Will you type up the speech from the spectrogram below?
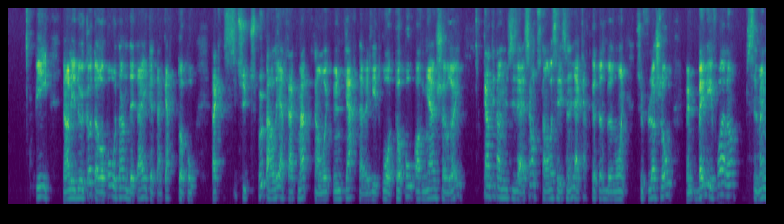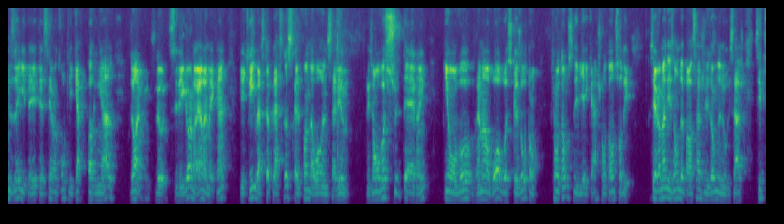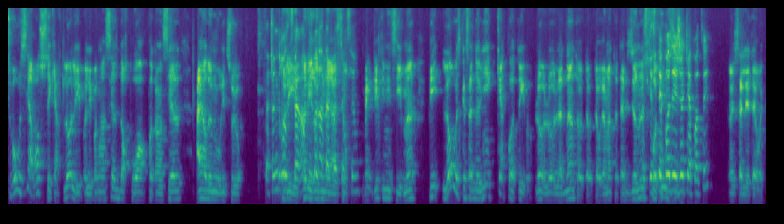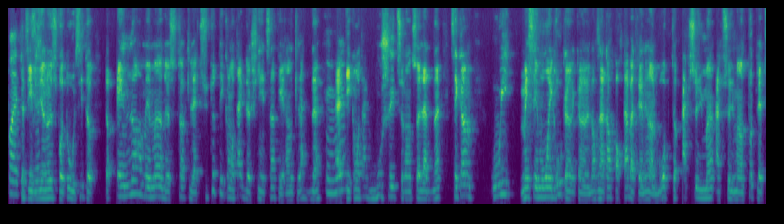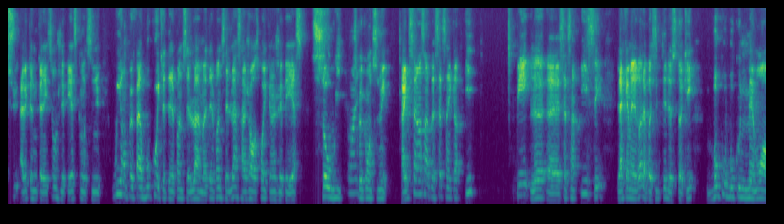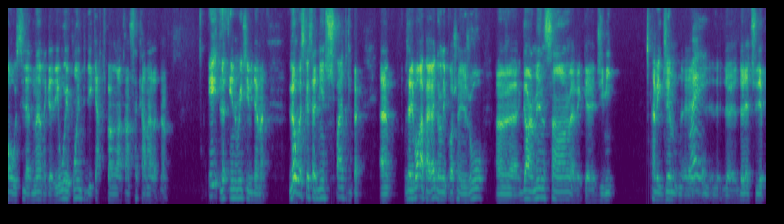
Puis, dans les deux cas, tu n'auras pas autant de détails que ta carte topo. Fait que si tu, tu peux parler à TrackMap, tu t'envoies une carte avec les trois topo, orignal, chevreuil. Quand tu es en utilisation, tu t'en vas sélectionner la carte que tu as besoin. Tu flushes l'autre. Bien des fois, là, Sylvain disait, il était testé entre autres les cartes orignales. Il dit, ouais, c'est des gars en arrière d'un écran, ils écrivent à cette place-là, ce serait le fun d'avoir une saline. Mais on va sur le terrain, puis on va vraiment voir où est-ce que les autres ont. Puis on tombe sur des vieilles caches, on tombe sur des. C'est vraiment des zones de passage, des zones de nourrissage. C'est que tu vas aussi avoir sur ces cartes-là les potentiels dortoirs, potentiels aires de nourriture. Ça fait une grosse les, différence les dans ta prospection. Bien, définitivement. Puis là où est-ce que ça devient capoté? Là, là, là, là-dedans, tu as, vraiment ta visionneuse Parce que c'était pas aussi. déjà capoté? Ouais, ça l'était, oui. Ouais, Tu as tes visionneuses photos aussi. Tu as, énormément de stock là-dessus. Tous tes contacts de chien de sang, tu rentres là-dedans. Mhm. Euh, tes contacts bouchés, tu rentres ça là-dedans. C'est comme, oui, mais c'est moins gros qu'un ordinateur portable à traîner dans le bois. Puis tu as absolument, absolument tout là-dessus avec une connexion GPS continue. Oui, on peut faire beaucoup avec le téléphone cellulaire, mais un téléphone cellulaire, ça ne jase pas avec un GPS. Ça, oui, Ouais. tu peux continuer. La différence entre le 750i puis le euh, 700i, c'est la caméra, la possibilité de stocker beaucoup, beaucoup de mémoire aussi là-dedans. Fait que des waypoints puis des cartes qui peuvent rentrer en sacrament là-dedans. Et le InReach, évidemment. Là où est-ce que ça devient super trippant? Euh, vous allez voir apparaître dans les prochains jours un euh, Garmin 101 avec euh, Jimmy, avec Jim euh, Ouais. de, de- de la Tulipe.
